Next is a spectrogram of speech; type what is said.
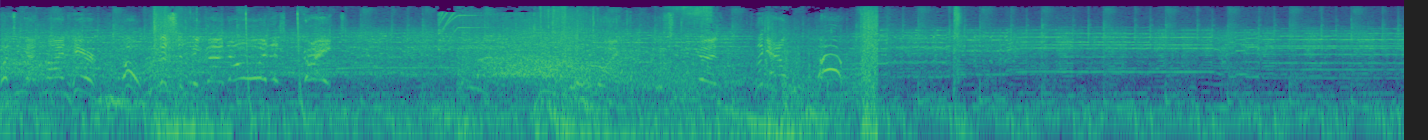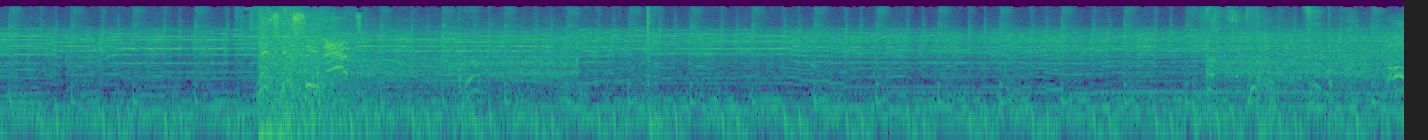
What you got in mind here? Oh, this should be good! Oh, it is great! Oh boy, this should be good. Look out! Oh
